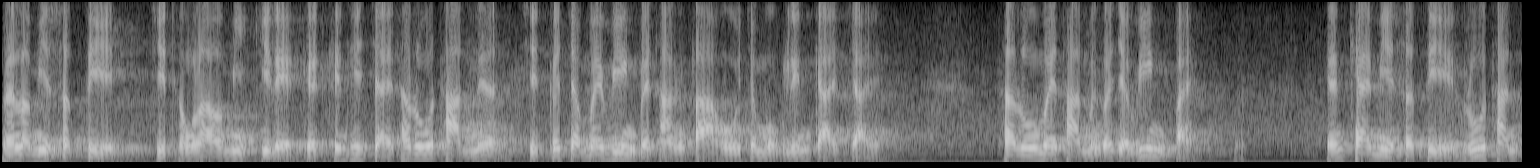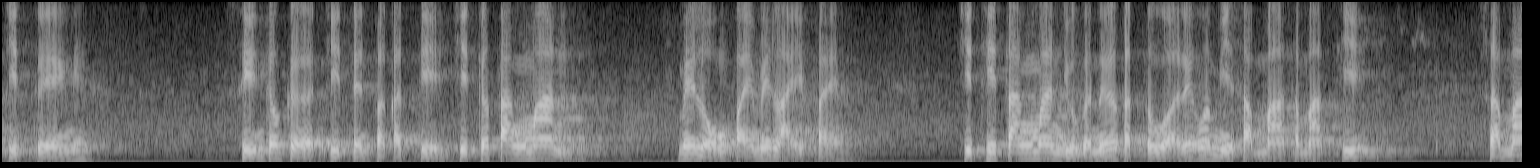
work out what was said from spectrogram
นั้นเรามีสติจิตของเรามีกิเลสเกิดขึ้นที่ใจ ถ้ารู้ทันเนี่ย จิตก็จะไม่วิ่งไปทางตาหูจมูกลิ้นกายใจ ถ้ารู้ไม่ทันมันก็จะวิ่งไปฉะนั้นแค่มีสติรู้ทันจิตตัวเองเนี่ยศีลก็เกิดจิตเป็นปกติ จิตก็ตั้งมั่น ไม่หลงไปไม่ไหลไป จิตที่ตั้งมั่นอยู่กับเนื้อกับตัว เรียกว่ามีสัมมาสมาธิสัมมา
